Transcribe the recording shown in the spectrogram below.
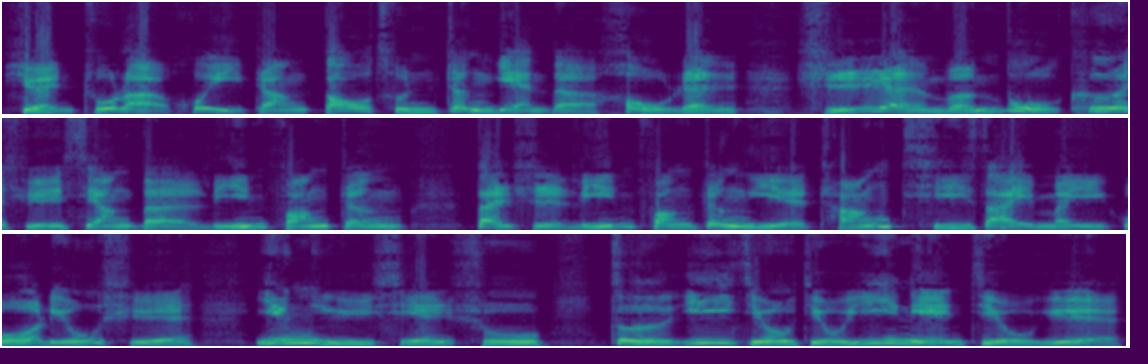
选出了会长高村正彦的后任，时任文部科学相的林方正。但是林方正也长期在美国留学，英语娴熟。自1991年9月，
